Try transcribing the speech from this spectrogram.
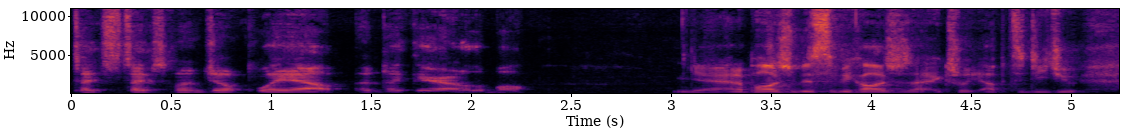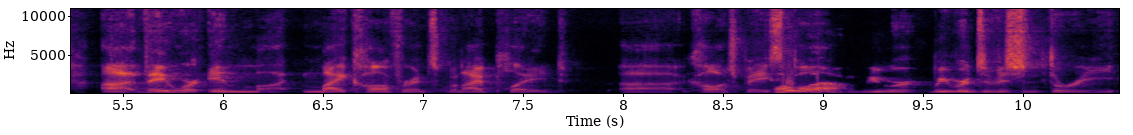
Texas Tech's going to jump way out and take the air out of the ball. Yeah, and apologies, Mississippi College is actually up to D2. Uh, they were in my, my conference when I played uh, college baseball. Oh, wow. We were we were Division three,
